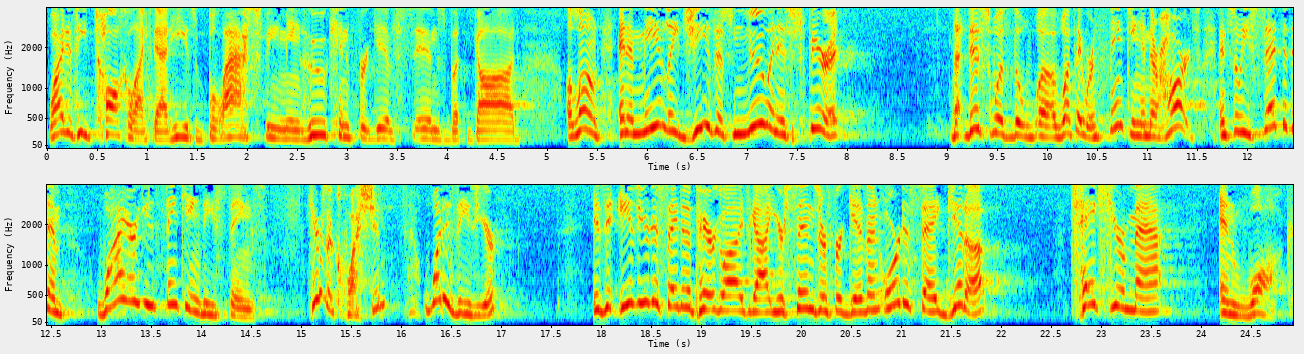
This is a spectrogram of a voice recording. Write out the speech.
why does he talk like that? He's blaspheming. Who can forgive sins but God alone? And immediately Jesus knew in his spirit that this was the, uh, what they were thinking in their hearts. And so he said to them, why are you thinking these things? Here's a question. What is easier? Is it easier to say to the paralyzed guy, your sins are forgiven, or to say, get up, take your mat, and walk?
